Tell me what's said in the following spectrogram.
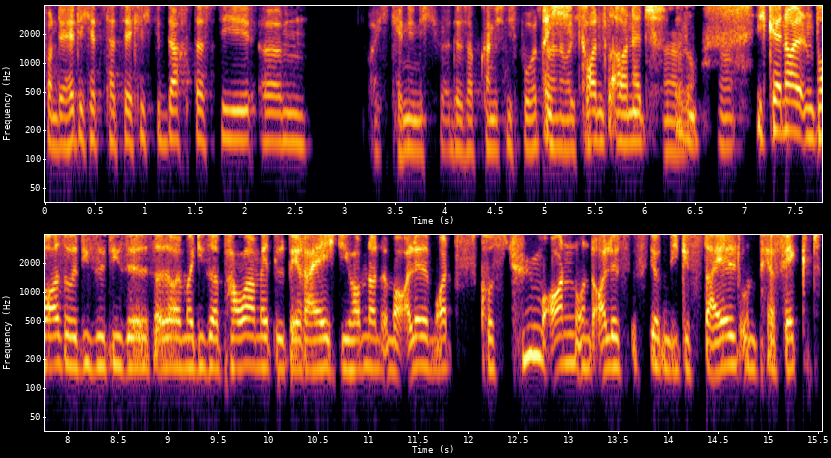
Von der hätte ich jetzt tatsächlich gedacht, dass die ähm, ich kenne ihn nicht, deshalb kann ich nicht beurteilen. Ich, ich kann es auch nicht. Ja, also ja. ich kenne halt ein paar so diese, diese, also immer dieser Power Metal Bereich, die haben dann immer alle Mords Kostüm an und alles ist irgendwie gestylt und perfekt.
